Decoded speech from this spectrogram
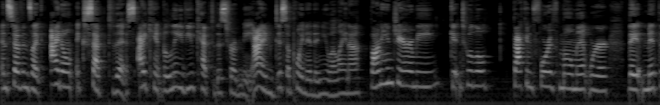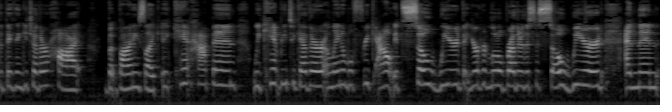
And Stefan's like, I don't accept this. I can't believe you kept this from me. I am disappointed in you, Elena. Bonnie and Jeremy get into a little back and forth moment where they admit that they think each other are hot, but Bonnie's like, it can't happen. We can't be together. Elena will freak out. It's so weird that you're her little brother. This is so weird. And then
